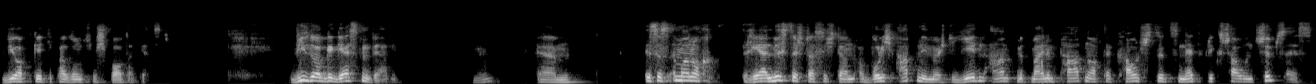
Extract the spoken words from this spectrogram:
wie oft geht die Person zum Sport ab jetzt. Wie soll gegessen werden? Ähm, ist es immer noch realistisch, dass ich dann, obwohl ich abnehmen möchte, jeden Abend mit meinem Partner auf der Couch sitze, Netflix schaue und Chips esse?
